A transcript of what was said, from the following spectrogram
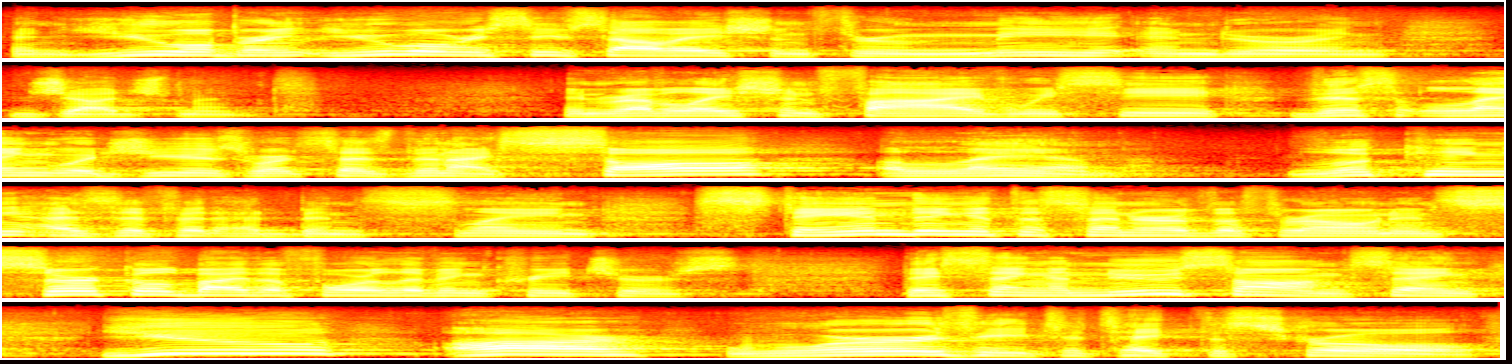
and you will, bring, you will receive salvation through me enduring judgment. In Revelation 5, we see this language used where it says, Then I saw a lamb looking as if it had been slain, standing at the center of the throne, encircled by the four living creatures. They sang a new song saying, You are worthy to take the scroll,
